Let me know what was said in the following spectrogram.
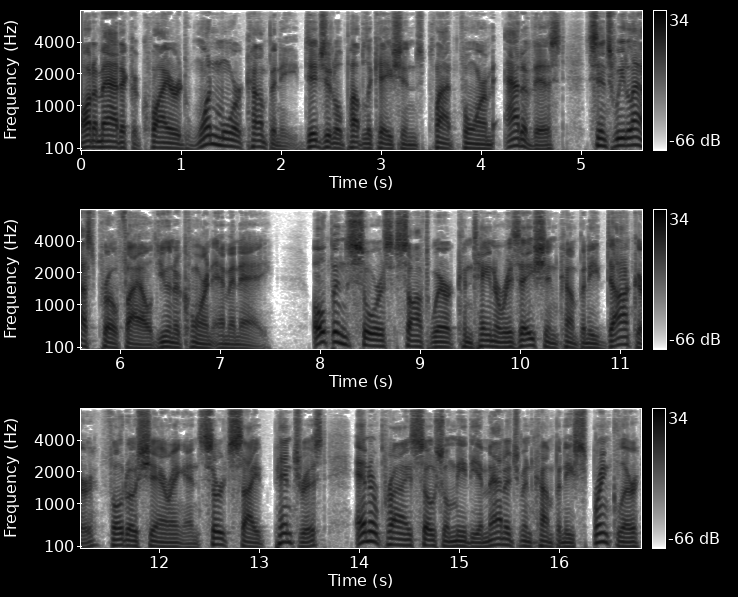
Automattic acquired one more company, digital publications platform Atavist, since we last profiled Unicorn M&A. Open source software containerization company Docker, photo sharing and search site Pinterest, enterprise social media management company Sprinklr,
